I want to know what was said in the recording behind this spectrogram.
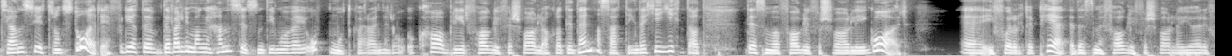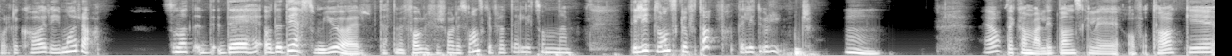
tjenesteyterne står i. fordi det, det, er veldig mange hensyn som de må veie opp mot hverandre. Og, og, hva blir faglig forsvarlig akkurat i denne settingen? Det er ikke gitt at det som var faglig forsvarlig i går, eh, i forhold til Per, er det som er faglig forsvarlig å gjøre i forhold til Kari i morgen. Sånn det, og det er det som gjør dette med faglig forsvarlig så vanskelig, for det er sånn, eh, det er litt vanskelig å få tak på. Det er litt ullent. Mm. Ja, det kan være litt vanskelig å få tak i,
